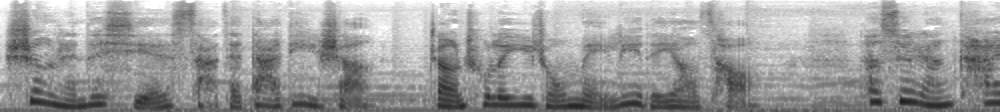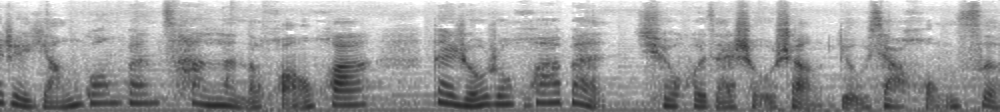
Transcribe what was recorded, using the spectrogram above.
圣人的血洒在大地上，长出了一种美丽的药草。它虽然开着阳光般灿烂的黄花，但柔柔花瓣却会在手上留下红色。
